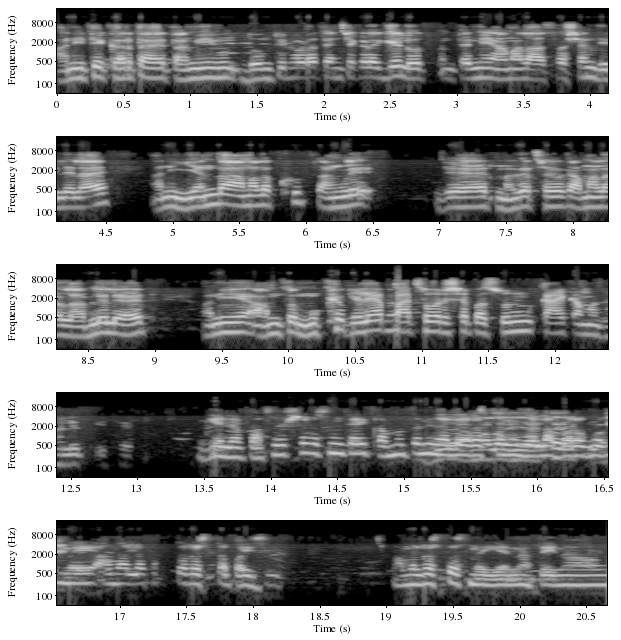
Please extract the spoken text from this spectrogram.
आणि ते करतायत. आम्ही दोन तीन वेळा त्यांच्याकडे गेलो पण त्यांनी आम्हाला आश्वासन दिलेलं आहे. आणि यंदा आम्हाला खूप चांगले जे आहेत नगरसेवक आम्हाला लाभलेले आहेत. आणि आमचं मुख्य गेल्या पाच वर्षापासून काय कामं झालीत इथे? गेल्या पाच वर्षापासून काही कामं तर नाही झाले. रस्ता नाही झाला बरोबर नाही. आम्हाला फक्त रस्ता पाहिजे. आम्हाला रस्ताच नाही आहे ना. त्यानं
